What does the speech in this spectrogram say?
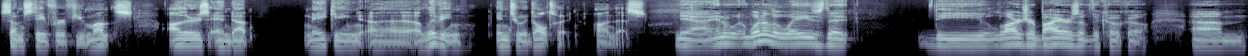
Some stay for a few months. Others end up making uh, a living into adulthood on this. Yeah. And w- one of the ways that the larger buyers of the cocoa, um,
